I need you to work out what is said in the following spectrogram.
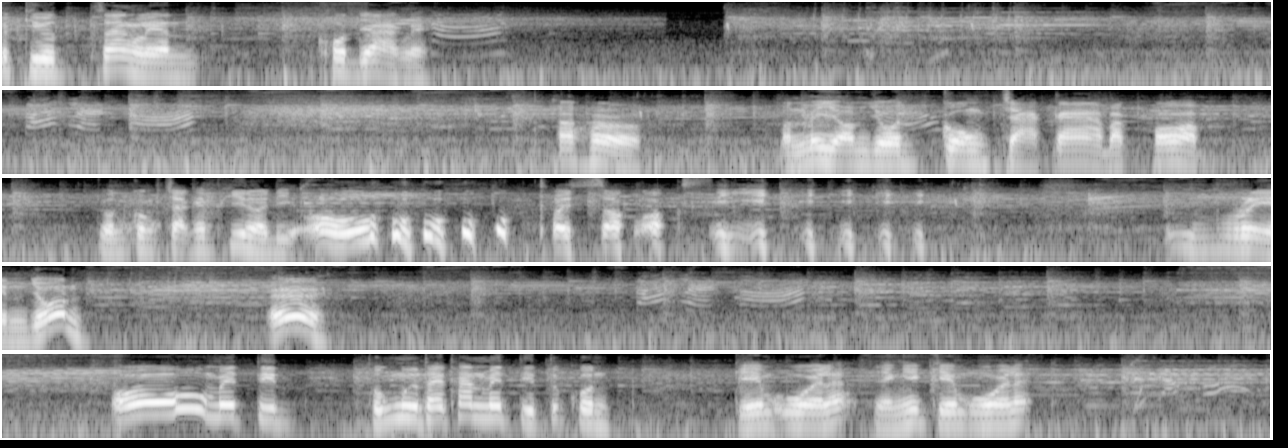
สกิลสร้างแลนโคตรยากเลยอ้าวมันไม่ยอมโยนกงจากก้าบักพอบโยนกงจากให้พี่หน่อยดิ โอ้ถอยสองออกสี่เรนโยน เออโอ้ ไม่ติดถุงมือไททันไม่ติดทุกคน เกมอวยแล้ว อย่างนี้เกมอวยแล้ว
